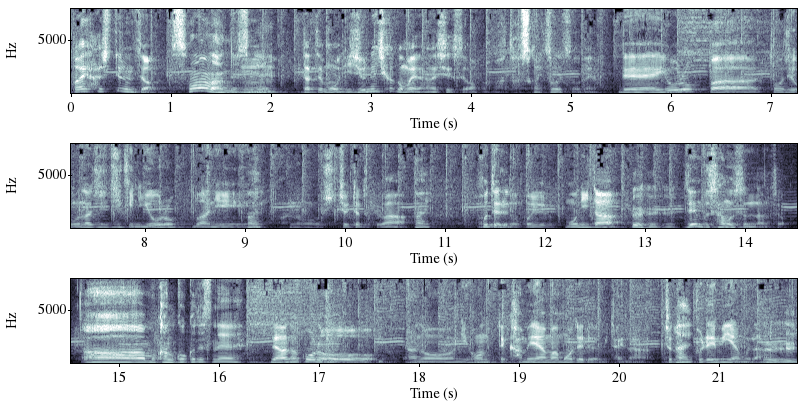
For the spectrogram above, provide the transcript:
ぱい走ってるんですよ、そうなんですね、うん。だってもう20年近く前の話ですよ。まあ、確かにそうですよね。でヨーロッパ当時同じ時期にヨーロッパに、はい。あの出張行った時は、はいホテルのこういうモニター全部サムスンなんですよ。ああもう韓国ですね。であの頃あの日本って亀山モデルみたいなちょっはい。とプレミアムなうんうんうん。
